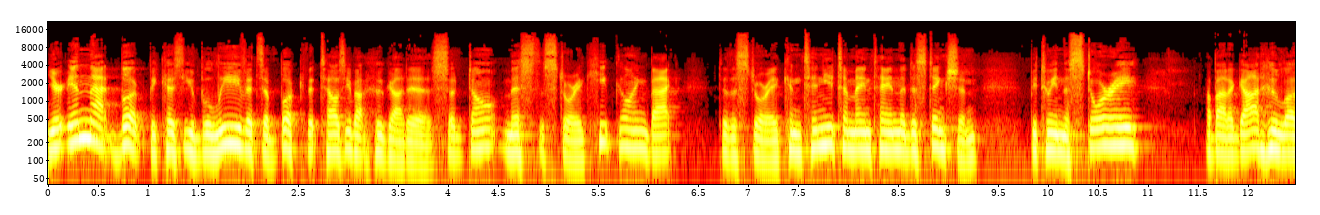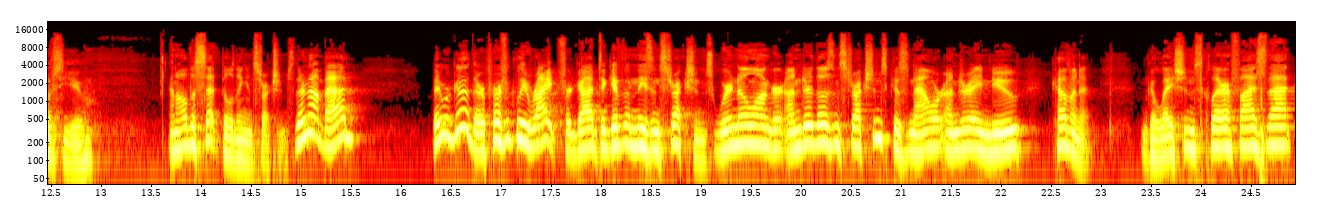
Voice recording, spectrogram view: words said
You're in that book because you believe it's a book that tells you about who God is. So don't miss the story. Keep going back to the story, continue to maintain the distinction between the story about a God who loves you and all the set building instructions. They're not bad. They were good. They're perfectly right for God to give them these instructions. We're no longer under those instructions because now we're under a new covenant. Galatians clarifies that.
